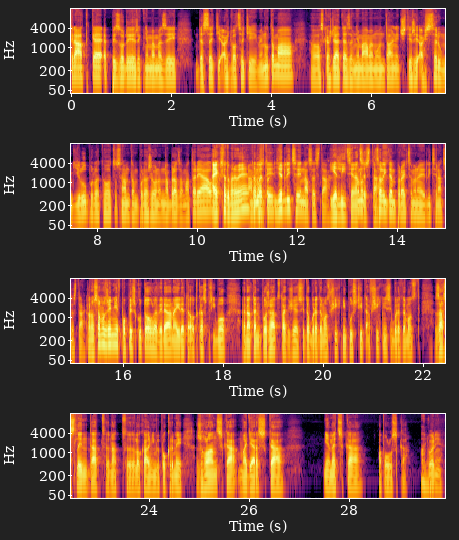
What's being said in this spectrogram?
krátké epizody, řekněme mezi 10 až 20 minutama, Eh, z každé té země máme momentálně 4 až 7 dílů, podle toho, co se nám tam podařilo nabrat za materiál. A jak se to jmenuje? A ty... Jedlíci na cestách. Jedlíci na ono, cestách. Celý ten projekt se jmenuje Jedlíci na cestách. Ano, samozřejmě v popisku tohle videa najdete odkaz přímo na ten pořad, takže si to budete moct všichni pustit a všichni si budete moct zaslintat nad lokálními pokrmy z Holandska, Maďarska, Německa a Polska. Ano. Uh,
